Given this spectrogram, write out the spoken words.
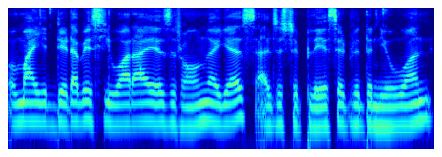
oh, my database URI is wrong I guess. I'll just replace it with the new one.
